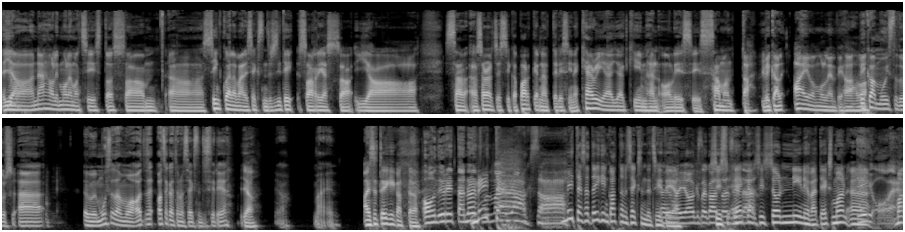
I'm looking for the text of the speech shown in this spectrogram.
Ja nämähän oli molemmat siis tuossa uh, Sinkkuelämä eli Sex and the City-sarjassa. Ja Sarah Jessica Parker näytteli siinä Carriea ja Kim hän oli siis Samantha, mikä oli aivan mun lempihahmo. Pika muistutus. Ää, muistuta mua, oot, oot sä katsonut Sex and the Cityä? Joo. Joo. Mä en. Ai sä et ole ikin kattonut? Oon yrittänyt, mutta mä en Mitä? sä et ole ikin kattonut Sex and the Cityä? Ei mä jaksa siis, sitä. Eikä, siis se on niin hyvä. Tiedätkö, mä oon, ää, Ei ole. Mä,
